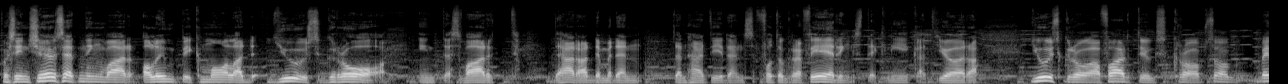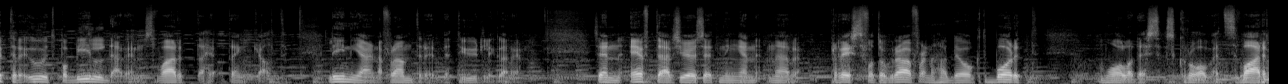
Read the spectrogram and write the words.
För sin sjösättning var Olympic målad ljusgrå, inte svart. Det här hade med den, den här tidens fotograferingsteknik att göra. Ljusgråa fartygsskrov såg bättre ut på bilder än svarta helt enkelt. Linjerna framträdde tydligare. Sen efter sjösättningen när pressfotograferna hade åkt bort målades skrovet svart.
